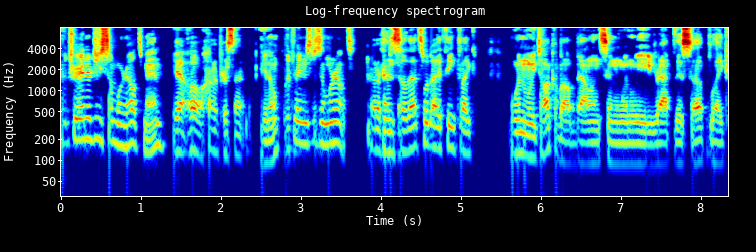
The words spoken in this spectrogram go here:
put your energy somewhere else man Yeah. Oh, 100%. you know put your energy somewhere else 100%. and so that's what I think like when we talk about balance and when we wrap this up, like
